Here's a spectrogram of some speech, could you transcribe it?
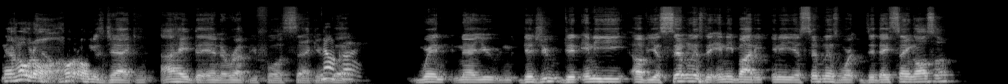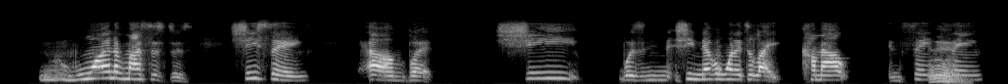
Now hold on, hold on, Miss Jackie. I hate to interrupt you for a second, no, but when now you did you did any of your siblings, did anybody, any of your siblings were did they sing also? One of my sisters, she sings, um, but she was she never wanted to like come out and sing mm. sing.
